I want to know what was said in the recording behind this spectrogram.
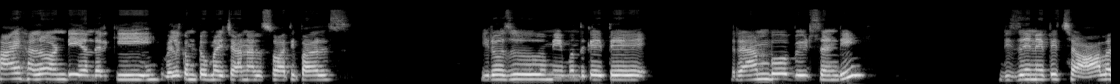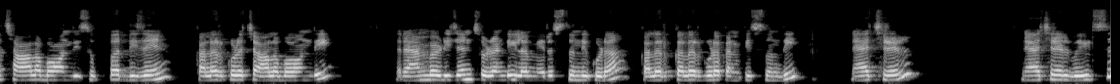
హాయ్ హలో అండి అందరికీ. Welcome to my channel Swathi pearls. ఈరోజు మీ ముందుకైతే ర్యాంబో బీడ్స్ అండి. డిజైన్ అయితే చాలా చాలా బాగుంది. సూపర్ డిజైన్. కలర్ కూడా చాలా బాగుంది. ర్యాంబో డిజైన్ చూడండి ఇలా మెరుస్తుంది కూడా. కలర్ కలర్ కూడా కనిపిస్తుంది. న్యాచురల్ న్యాచురల్ బీడ్స్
